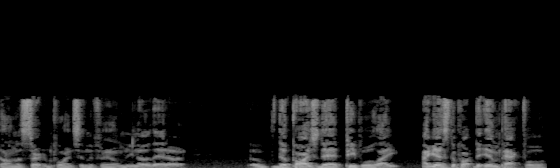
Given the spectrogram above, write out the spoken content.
on the certain points in the film. You know that are the parts that people like. I guess the part the impactful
